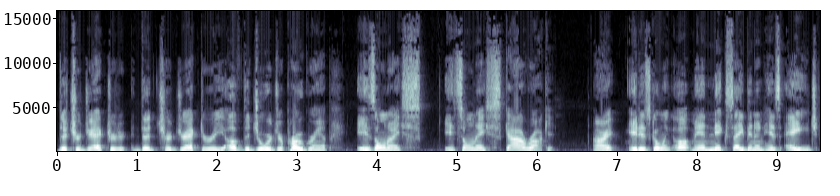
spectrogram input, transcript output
the trajectory, the trajectory of the Georgia program is on a, it's on a skyrocket. All right, it is going up, man. Nick Saban and his age,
